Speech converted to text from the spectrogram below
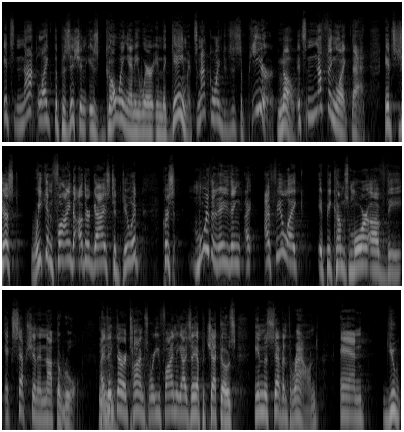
it's not like the position is going anywhere in the game. It's not going to disappear. No. It's nothing like that. It's just we can find other guys to do it. Chris, more than anything, I, I feel like it becomes more of the exception and not the rule. I hmm. think there are times where you find the Isaiah Pacheco's in the seventh round and you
